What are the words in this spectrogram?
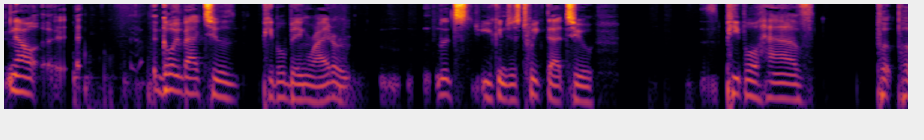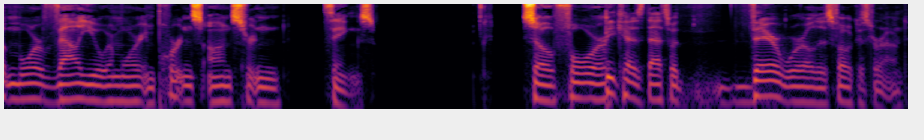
now, uh, going back to people being right, or let's you can just tweak that to people have put put more value or more importance on certain things. So for Because that's what their world is focused around.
